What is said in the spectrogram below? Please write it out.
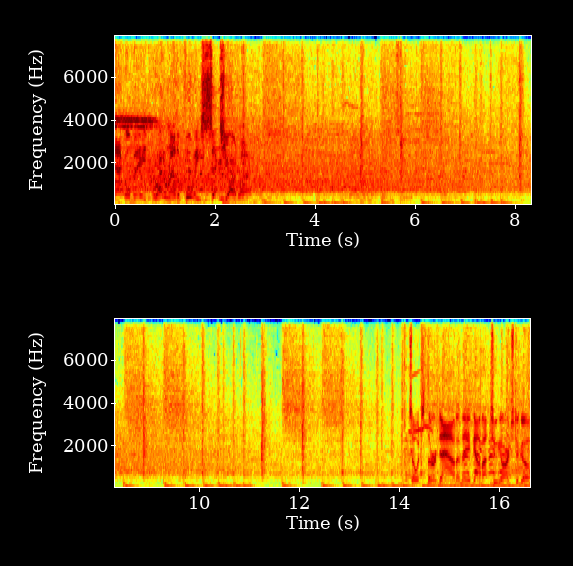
Tackle made right around the 46-yard line. So it's third down, and they've got about two yards to go.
